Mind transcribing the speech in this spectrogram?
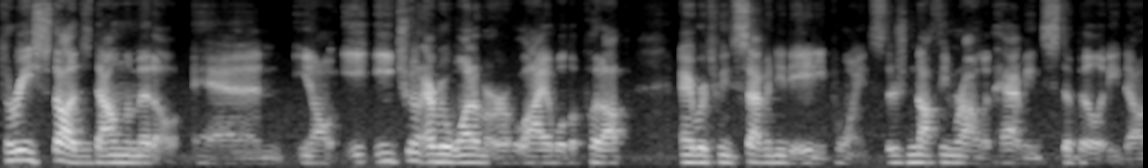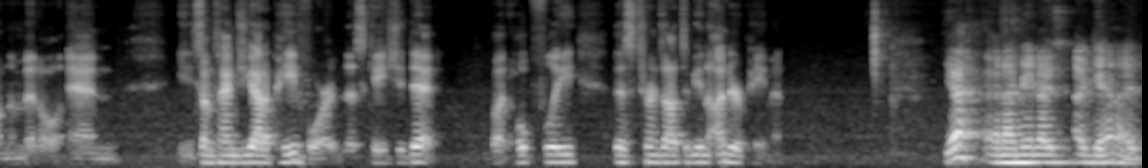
three studs down the middle, and you know each and every one of them are liable to put up anywhere between seventy to eighty points. There's nothing wrong with having stability down the middle, and sometimes you got to pay for it. In this case, you did, but hopefully this turns out to be an underpayment. Yeah, and I mean, I, again, I,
